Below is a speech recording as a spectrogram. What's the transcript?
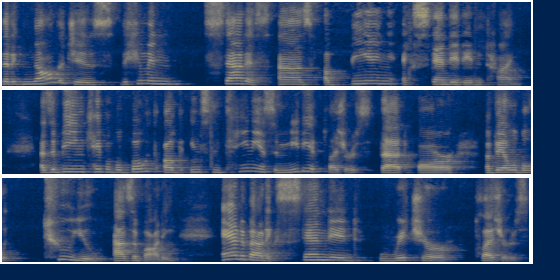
that acknowledges the human status as a being extended in time, as a being capable both of instantaneous, immediate pleasures that are available to you as a body and about extended, richer pleasures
